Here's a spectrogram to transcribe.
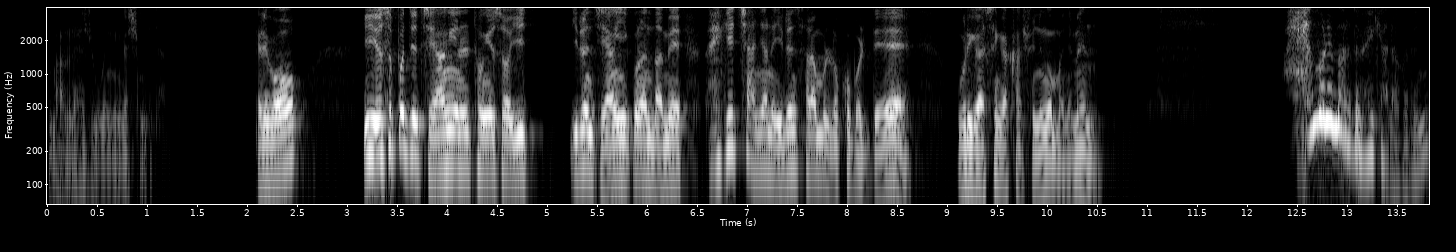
말을 해주고 있는 것입니다. 그리고 이 여섯 번째 재앙을 통해서 이, 이런 재앙이 있고 난 다음에 회개치 않냐는 이런 사람을 놓고 볼 때 우리가 생각할 수 있는 건 뭐냐면 아무리 말해도 회개 안 하거든요.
